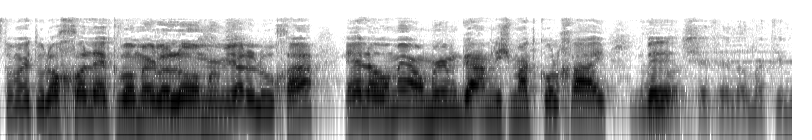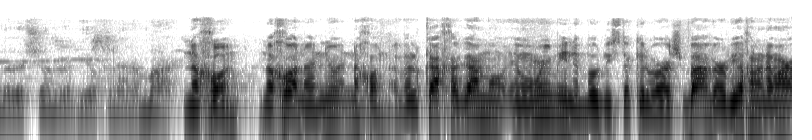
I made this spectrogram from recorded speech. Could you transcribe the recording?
זאת אומרת, הוא לא חולק ואומר לו לא אומרים יהללוך, אלא הוא אומר אומרים גם נשמת כל חי. למרות שזה לא מתאים ללשון רבי יוחנן אמר. נכון, נכון, אני, נכון, אבל ככה גם הם אומרים, הנה בואו נסתכל ברשב"ם, ורבי יוחנן אמר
